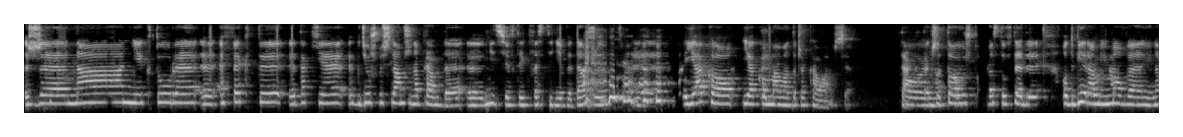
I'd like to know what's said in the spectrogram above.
że na niektóre e, efekty e, takie, gdzie już myślałam, że naprawdę e, nic się w tej kwestii nie wydarzy, jako, jako mama doczekałam się. Tak, Oj, także no to... już po prostu wtedy odbiera mi mowę i na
